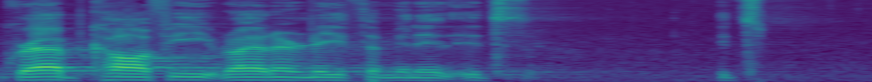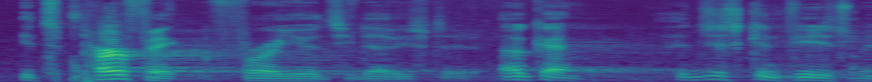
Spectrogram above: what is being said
grab coffee, eat right underneath. I mean, it- it's, it's perfect for a UNCW student. Okay, it just confused me.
